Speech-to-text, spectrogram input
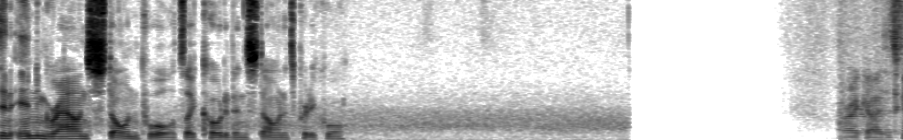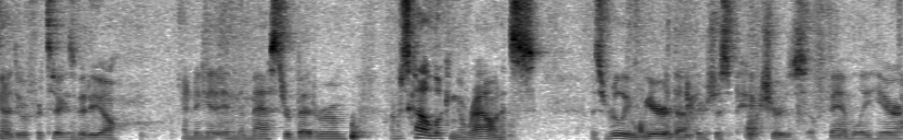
It's an in-ground stone pool. It's like coated in stone. It's pretty cool. Alright guys, it's gonna do it for today's video. Ending it in the master bedroom. I'm just kind of looking around. It's it's really weird that there's just pictures of family here.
